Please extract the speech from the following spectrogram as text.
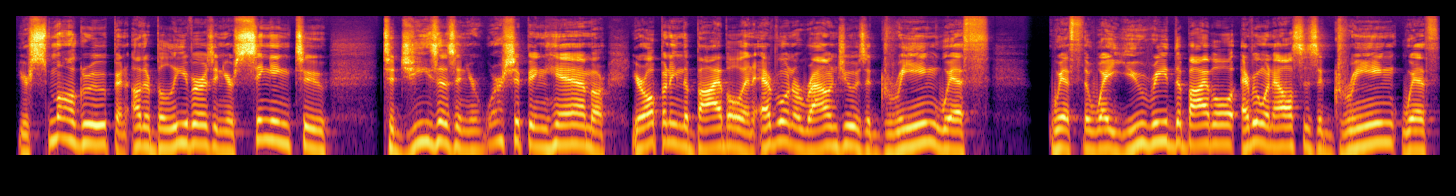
your small group and other believers and you're singing to to Jesus and you're worshiping him or you're opening the Bible and everyone around you is agreeing with with the way you read the Bible, everyone else is agreeing with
